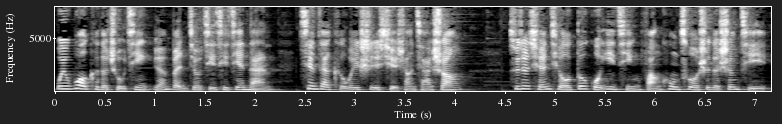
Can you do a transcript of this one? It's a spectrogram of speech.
WeWork 的处境原本就极其艰难，现在可谓是雪上加霜。随着全球多国疫情防控措施的升级。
